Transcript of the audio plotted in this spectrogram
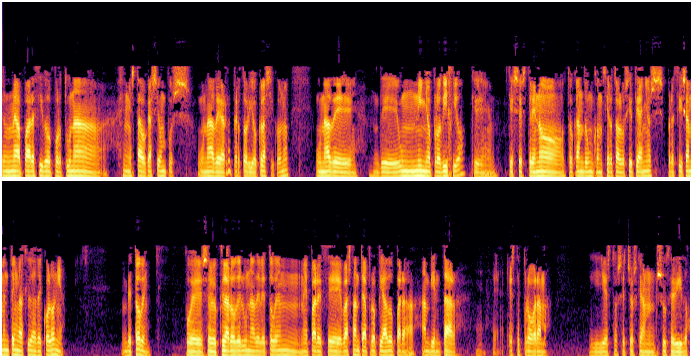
me ha parecido oportuna en esta ocasión pues una de repertorio clásico, ¿no? Una de, de un niño prodigio que, que se estrenó tocando un concierto a los siete años precisamente en la ciudad de Colonia. Beethoven. Pues el Claro de Luna de Beethoven me parece bastante apropiado para ambientar eh, este programa y estos hechos que han sucedido.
